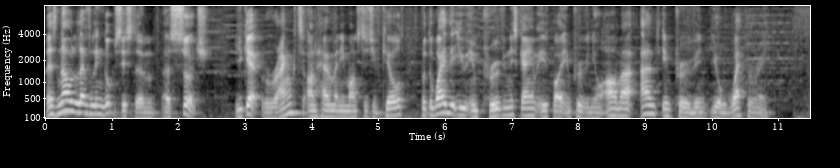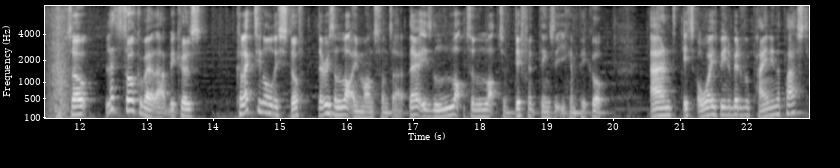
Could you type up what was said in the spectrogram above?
There's no leveling up system as such. You get ranked on how many monsters you've killed, but the way that you improve in this game is by improving your armor and improving your weaponry. So let's talk about that because collecting all this stuff, there is a lot in Monster Hunter. There is lots and lots of different things that you can pick up. And it's always been a bit of a pain in the past,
